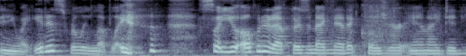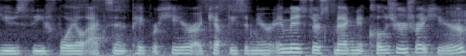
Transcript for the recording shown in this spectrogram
anyway, it is really lovely. so you open it up, there's a magnetic closure and I did use the foil accent paper here. I kept these a mirror image. There's magnet closures right here.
